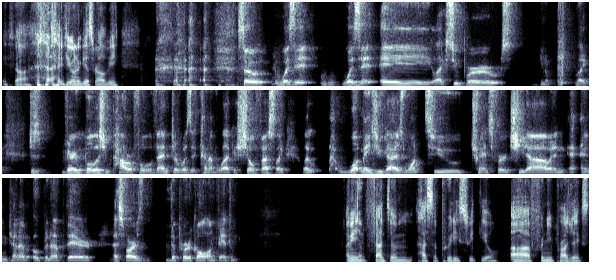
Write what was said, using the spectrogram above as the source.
If uh, if you want to guess where I'll be. so was it was it a like super you know like just very bullish and powerful event or was it kind of like a shill fest? Like like what made you guys want to transfer QiDao and and kind of open up there as far as the protocol on fantom? I mean fantom has a pretty sweet deal uh for new projects.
